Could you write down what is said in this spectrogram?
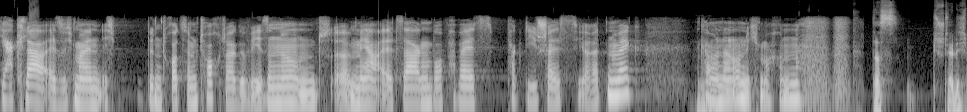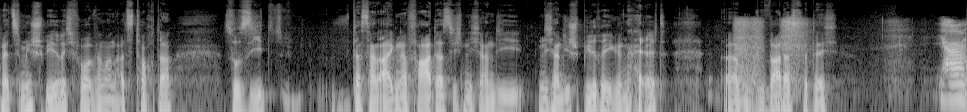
Ja, klar, also ich meine, ich bin trotzdem Tochter gewesen ne? und äh, mehr als sagen, boah, Papa, jetzt pack die scheiß Zigaretten weg kann man dann auch nicht machen. Ne? Das stelle ich mir ziemlich schwierig vor, wenn man als Tochter so sieht, dass dein eigener Vater sich nicht an die, nicht an die Spielregeln hält. Ähm, wie war das für dich? Ja,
